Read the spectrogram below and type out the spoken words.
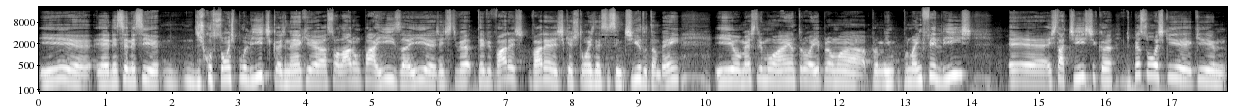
E é, nesse, nesse discussões políticas, né, que assolaram o país aí, a gente tive, teve várias, várias questões nesse sentido também. E o mestre Moan entrou aí para uma, uma infeliz é, estatística de pessoas que, que,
